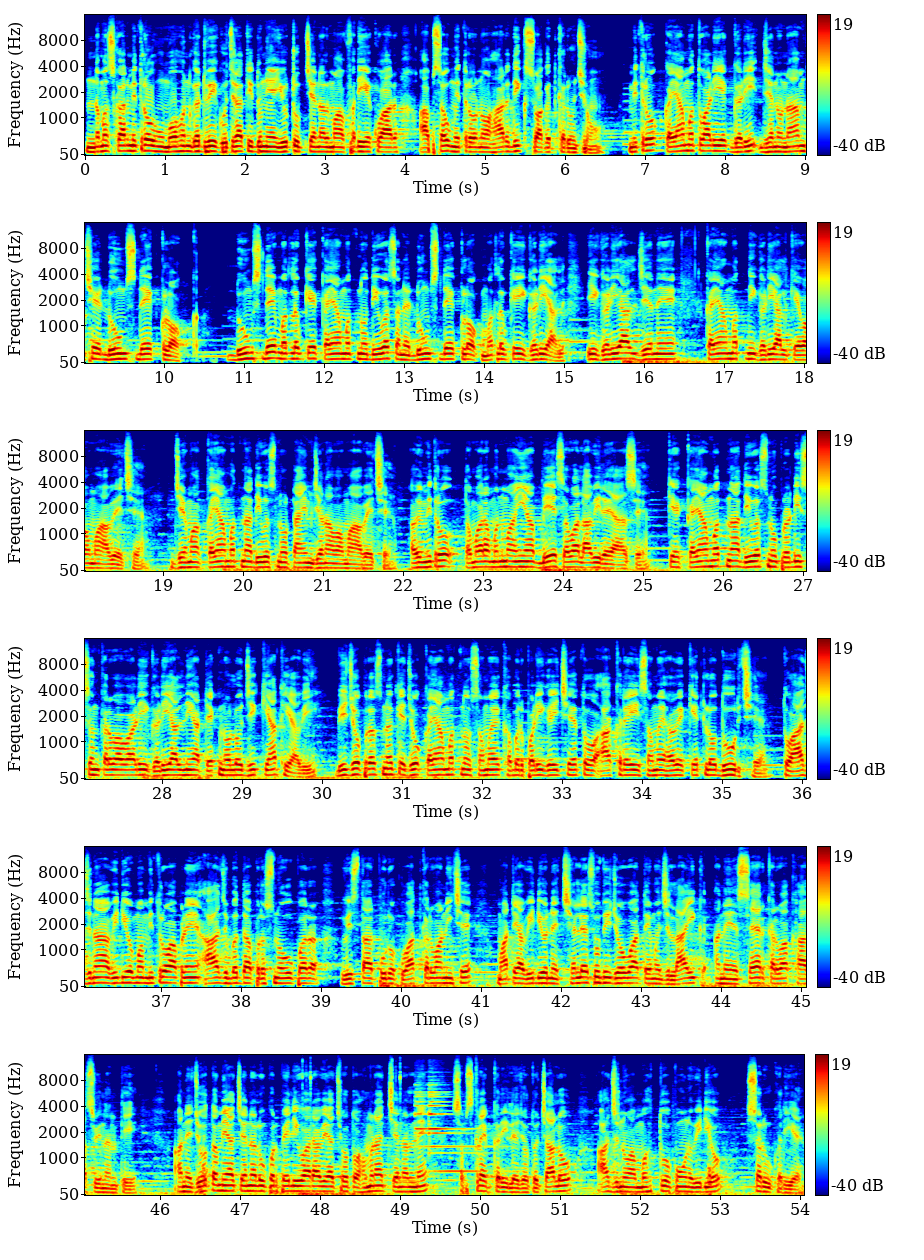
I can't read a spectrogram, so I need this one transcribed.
નમસ્કાર મિત્રો, હું મોહન ગઢવી, ગુજરાતી દુનિયા યુટ્યુબ ચેનલમાં ફરી એકવાર આપ સૌ મિત્રોનો હાર્દિક સ્વાગત કરું છું. મિત્રો, કયામતવાળી એક ઘડી જેનું નામ છે doomsday clock. Doomsday મતલબ કે કયામતનો દિવસ અને ડૂમ્સ ડે ક્લોક મતલબ કે એ ઘડિયાળ. એ ઘડિયાળ જેને કયામતની ઘડિયાળ કહેવામાં આવે છે, જેમાં કયામતના દિવસનો ટાઈમ જણાવવામાં આવે છે. હવે મિત્રો, તમારા મનમાં અહીંયા બે સવાલ આવી રહ્યા હશે. કે કયામતના દિવસનું પ્રોડિક્શન કરવાવાળી ઘડિયાળની આ ટેકનોલોજી ક્યાંથી આવી? બીજો પ્રશ્ન કે જો કયામતનો સમય ખબર પડી ગઈ છે, તો આખરે એ સમય હવે કેટલો દૂર છે? તો આજના વિડીયોમાં મિત્રો આપણે આ જ બધા પ્રશ્નો ઉપર વિસ્તારપૂર્વક વાત કરવાની છે. માટે આ વિડીયોને છેલ્લે સુધી જોવા તેમજ લાઈક અને શેર કરવા ખાસ વિનંતી. અને જો તમે આ ચેનલ ઉપર પહેલી વાર આવ્યા છો, તો હમણાં જ ચેનલને સબસ્ક્રાઈબ કરી લેજો. તો ચાલો આજનો આ મહત્ત્વપૂર્ણ વીડિયો શરૂ કરીએ.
